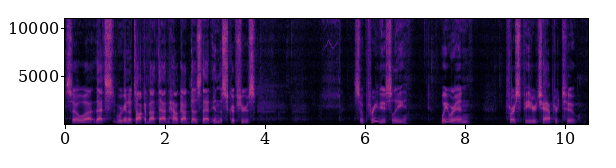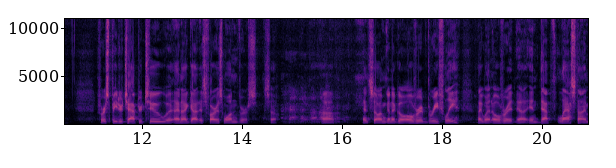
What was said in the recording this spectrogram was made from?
So uh, that's we're going to talk about that and how God does that in the Scriptures. So previously, we were in 1 Peter chapter two. 1 Peter chapter 2, and I got as far as one verse. So, uh, and so I'm going to go over it briefly. I went over it uh, in depth last time.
